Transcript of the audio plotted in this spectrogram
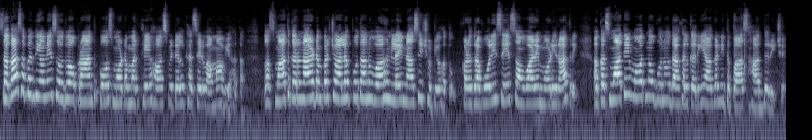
સગા સંબંધીઓને શોધવા ઉપરાંત પોસ્ટમોર્ટમ અર્થે હોસ્પિટલ ખસેડવામાં આવ્યા હતા. અકસ્માત કરનાર ડમ્પર ચાલક પોતાનું વાહન લઈ નાસી છૂટ્યો હતો. કડોદરા પોલીસે સોમવારે મોડી રાત્રે અકસ્માતે મોતનો ગુનો દાખલ કરી આગળની તપાસ હાથ ધરી છે.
